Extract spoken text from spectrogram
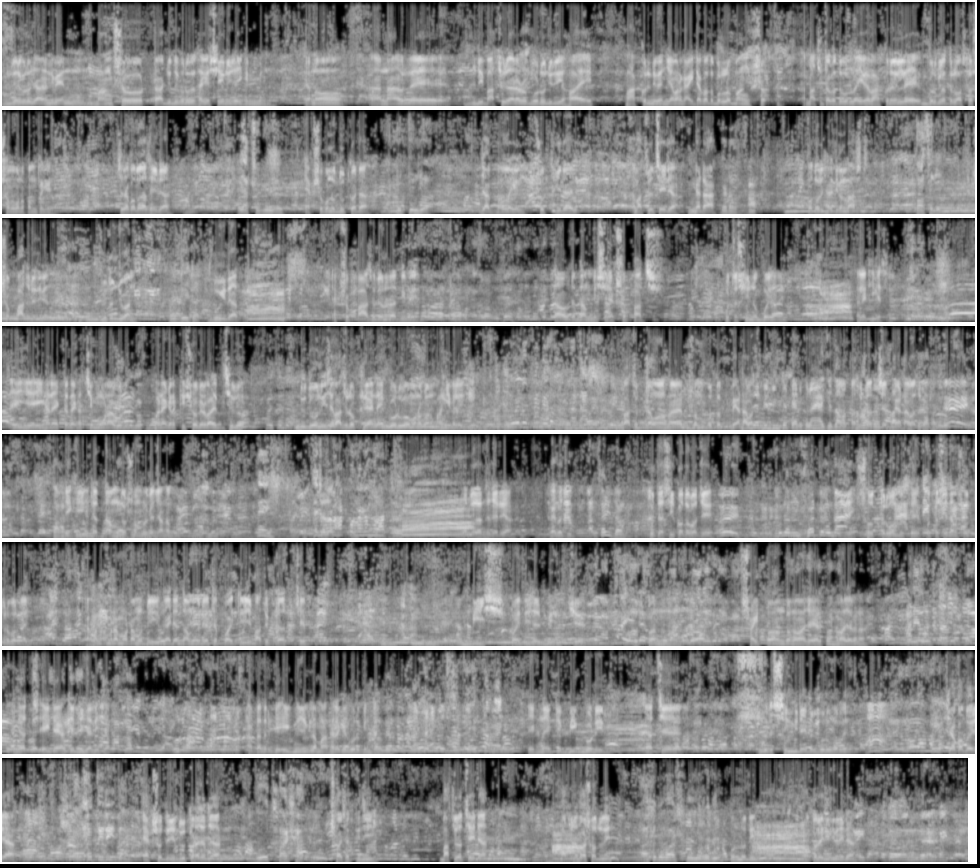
দুধের গরু যারা নেবেন মাংসটা যদি গরুতে থাকে সেই অনুযায়ী কিনবেন। কেন? না হলে যদি বাছুর আর গরু যদি হয় ভাগ করে নেবেন। যে আমার গাড়িটা কত পড়ল মাংস বাছুরটা কত পড়ল এইভাবে ভাগ করে নিলে গরুগুলোতে লস হওয়ার সম্ভাবনা কম থাকে। সেটা কত আছে এটা? একশো পনেরো একশো পনেরো দুধ কয়টা? দুধ তিনটে যাক ভালো লাগে সত্যি কি যেটা বাচ্চা হচ্ছে এটা বেটা কত হলে ছাড়ি দিবেন লাস্ট পাঁচ হলো একশো পাঁচ হলে দিবেন। নতুন জোয়ান? দুইটা দুই দাঁত। একশো পাঁচ হলে ওনারা দিবে। তাও ওটার দাম বেশি একশো পাঁচ। পঁচাশি নব্বই হয়। তাহলে ঠিক আছে। এই যে এইখানে একটা দেখাচ্ছি মোড়া গরু। মানে একটা কৃষকের বাড়িতে ছিল। দুধও নিচে বাছুর রক্ষী আনে গরুও মনে করেন ভাঙি ফেলেছে। বাছুরটা মনে হয় সম্ভবত বেটা বাছুর। বাছুরটা হচ্ছে বেটা বাছুর। দেখি এটার দাম দর সম্পর্কে জানাব। চাচা, কত জানছে বাছুর পঁচাশি কত গজে সত্তর বলতেছে পঁচাশি দাম সত্তর বলে। এখন আমরা মোটামুটি গাড়িটার দাম ধরে হচ্ছে পঁয়ত্রিশ বাছুরটা হচ্ছে বিশ। পঁয়ত্রিশের বিশ হচ্ছে উৎপন্ন ষাট পর্যন্ত নেওয়া যায় আর নেওয়া যাবে না। এটা হচ্ছে- এইটাই হচ্ছে লিগাল হিসাব আপনাদেরকে এই জিনিসগুলো মাথায় রেখে গরু কিনতে হবে। এখানে একটি বিগ গরু বডির হচ্ছে সিঙ্গি টাইপের গরু বলে। চা কত এটা? একশো তিরিশ দাম। একশো তিরিশ দুধ করা যাচ্ছে দুধ ছয় সাত। ছয় সাত কেজি। বাছুর হচ্ছে এটা? বাছুরের বয়স কতদিন? পনেরো দিন। পনেরো দিন। কত হলে দিয়ে দিবেন এটা?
